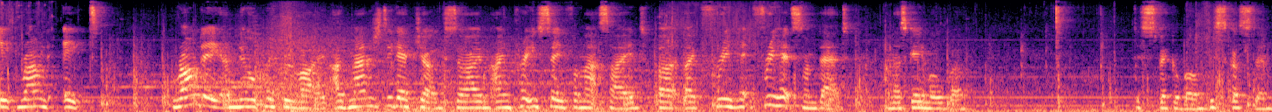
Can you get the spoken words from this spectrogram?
Eight, round eight. Round eight and no quick revive. I've managed to get jugs, so I'm I'm pretty safe on that side. But like three hit, three hits and I'm dead, and that's game over. Despicable, disgusting.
